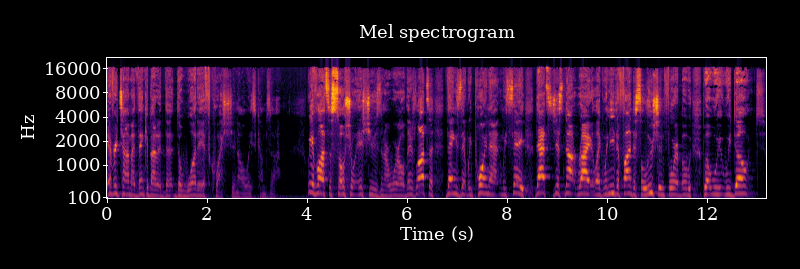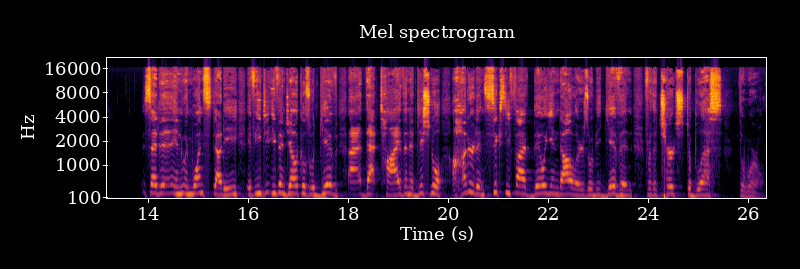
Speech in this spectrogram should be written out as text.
Every time I think about it, the, the what if question always comes up. We have lots of social issues in our world. There's lots of things that we point at and we say, that's just not right. Like we need to find a solution for it, but we, but we, we don't. It said in, in one study, if evangelicals would give uh, that tithe, an additional $165 billion would be given for the church to bless the world.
